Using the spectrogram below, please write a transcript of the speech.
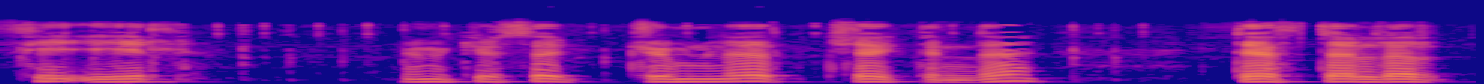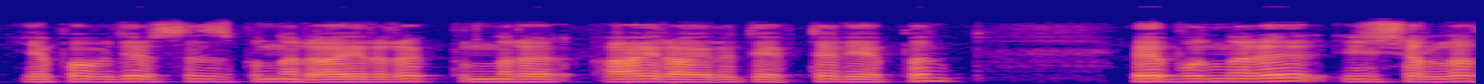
fiil, mümkünse cümle şeklinde defterler yapabilirsiniz. Bunları ayırarak bunlara ayrı ayrı defter yapın. Ve bunları inşallah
